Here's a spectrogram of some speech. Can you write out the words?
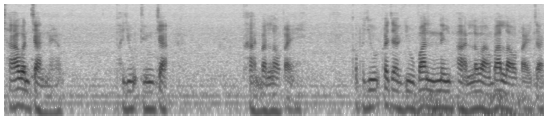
เช้าวันจันทร์นะครับ พายุถึงจะผ่านบ้านเราไป ก็พายุก็จะอยู่บ้านในผ่านระหว่างบ้านเราไปจาก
